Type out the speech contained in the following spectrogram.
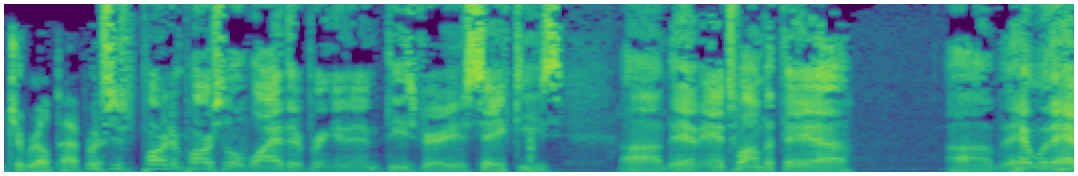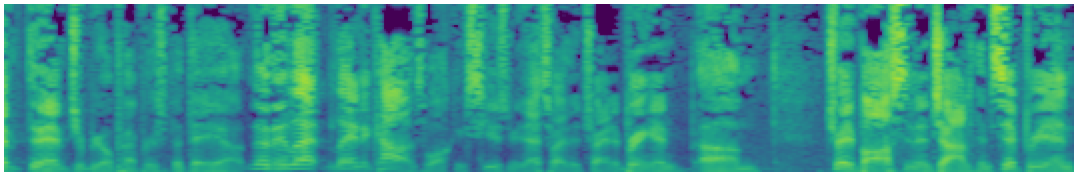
Jabril Peppers. Which is part and parcel of why they're bringing in these various safeties. Um, they have Antoine Bethea. Uh, they have, well, they have, they have Jabril Peppers, but they, uh, no, they let Landon Collins walk, excuse me. That's why they're trying to bring in, um, Tre Boston and Jonathan Cyprien.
